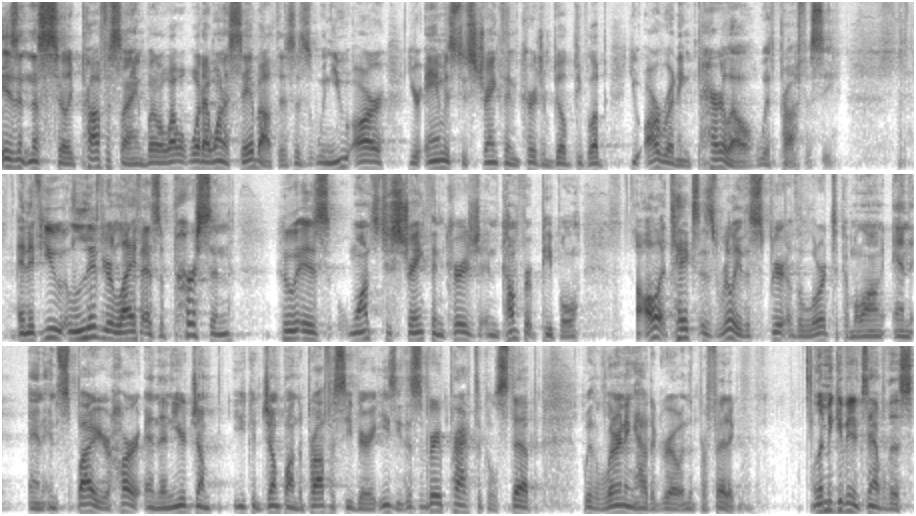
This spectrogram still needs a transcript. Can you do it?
isn't necessarily prophesying, but what I want to say about this is when you are, your aim is to strengthen, encourage, and build people up, you are running parallel with prophecy. And if you live your life as a person who is wants to strengthen, encourage, and comfort people, all it takes is really the Spirit of the Lord to come along and and inspire your heart, and then you jump you can jump onto prophecy very easy. This is a very practical step with learning how to grow in the prophetic. Let me give you an example of this.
